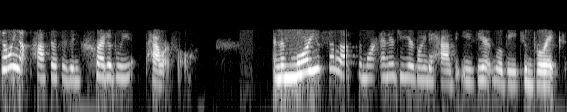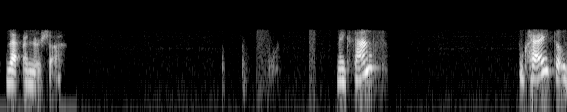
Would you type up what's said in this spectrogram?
filling up process is incredibly powerful. And the more you fill up, the more energy you're going to have, the easier it will be to break that inertia. Make sense? Okay, so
